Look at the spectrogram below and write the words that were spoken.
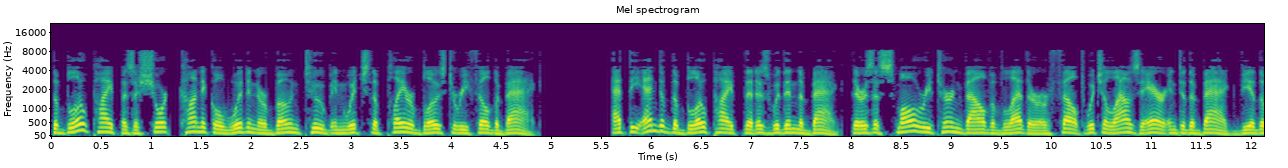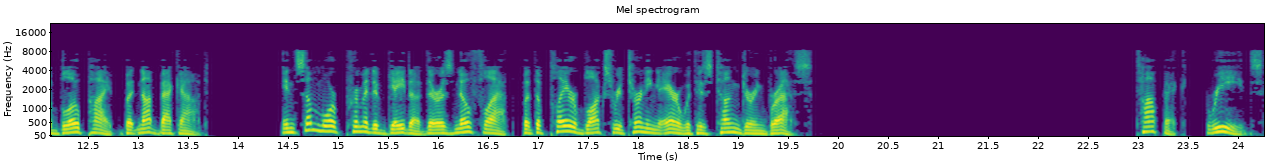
The blowpipe is a short, conical wooden or bone tube in which the player blows to refill the bag. At the end of the blow pipe that is within the bag, there is a small return valve of leather or felt which allows air into the bag via the blow pipe but not back out. In some more primitive gaita there is no flap, but the player blocks returning air with his tongue during breaths. Reeds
